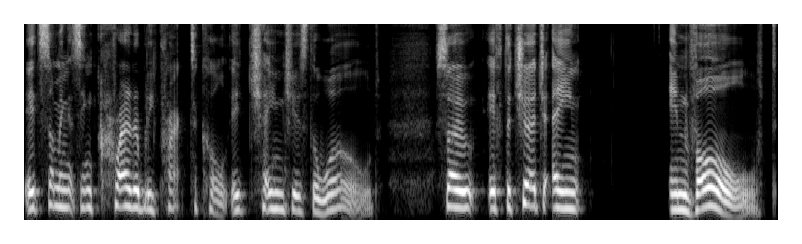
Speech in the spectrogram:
It's something that's incredibly practical. It changes the world. So if the church ain't involved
